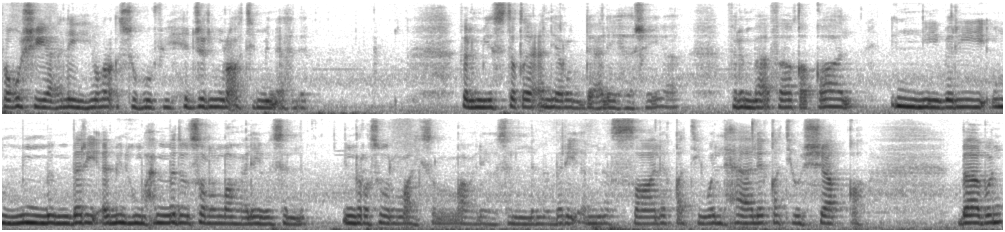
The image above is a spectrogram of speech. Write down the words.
فغشي عليه ورأسه في حجر امرأة من أهله. فلم يستطع أن يرد عليها شيئا. فلما أفاق قال إني بريء ممن برئ منه محمد صلى الله عليه وسلم. إن رسول الله صلى الله عليه وسلم بريء من الصالقة والحالقة والشاقة. باب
